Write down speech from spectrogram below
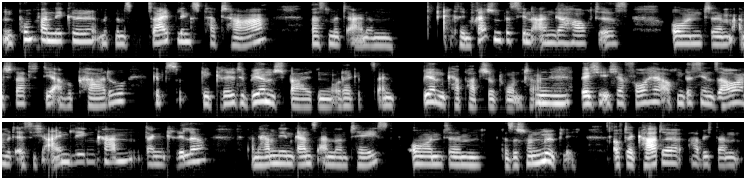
einen Pumpernickel mit einem Saiblings-Tatar, was mit einem Creme Fraiche ein bisschen angehaucht ist. Und ähm, anstatt die Avocado gibt es gegrillte Birnenspalten oder gibt es ein Birnencarpaccio drunter, mhm. welche ich ja vorher auch ein bisschen sauer mit Essig einlegen kann, dann grille. Dann haben die einen ganz anderen Taste und ähm, das ist schon möglich. Auf der Karte habe ich dann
